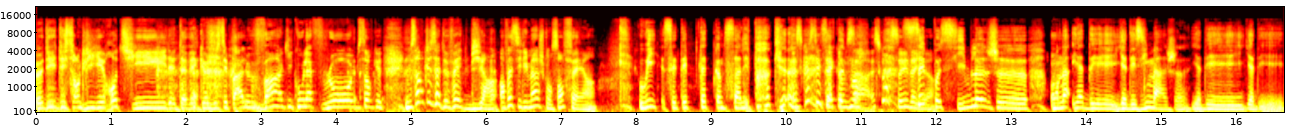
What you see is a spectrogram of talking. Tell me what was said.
euh, des, des sangliers rôtis, d'être avec, euh, je sais pas, le vin qui coule à flot. Il me semble que, il me semble que ça devait être bien. En fait, c'est l'image qu'on s'en fait. Hein. Oui, c'était peut-être comme ça à l'époque. Est-ce que c'était comme ça? Est-ce qu'on sait C'est d'ailleurs? possible. Je, on a, il y a des, il y a des images, il y a des, il y a des,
